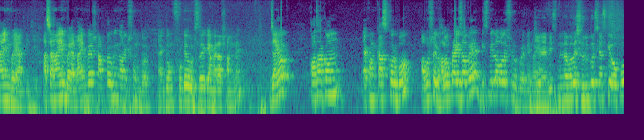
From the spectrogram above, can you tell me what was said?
নাইম ভাইয়া। আচ্ছা নাইম ভাইয়া। নাইম ভাইয়ের শার্টটাও কিন্তু অনেক সুন্দর। একদম ফুটে উঠছে ক্যামেরার সামনে। যাই হোক কথা কম এখন কাজ করব। অবশ্যই ভালো প্রাইস হবে। বিসমিল্লাহ বলে শুরু করে দিই জি ভাই বিসমিল্লাহ বলে শুরু করছি আজকে Oppo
